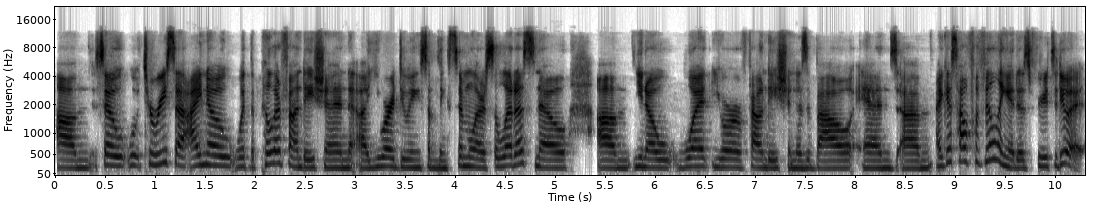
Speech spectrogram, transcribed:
um, so teresa i know with the pillar foundation uh, you are doing something similar so let us know um, you know what your foundation is about and um, i guess how fulfilling it is for you to do it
